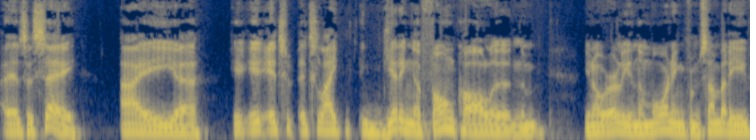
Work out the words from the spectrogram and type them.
as I say, I uh, it, it's it's like getting a phone call in the you know early in the morning from somebody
